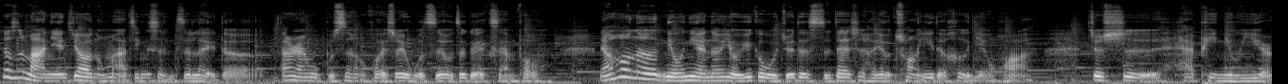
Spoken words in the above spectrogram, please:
像是马年就要龙马精神之类的。当然我不是很会，所以我只有这个 example。然后呢，牛年呢，有一个我觉得实在是很有创意的贺年话，就是 Happy New Year。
